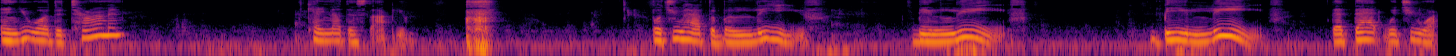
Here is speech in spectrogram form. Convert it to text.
and you are determined, can't nothing stop you. But you have to believe, believe, believe that that which you are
